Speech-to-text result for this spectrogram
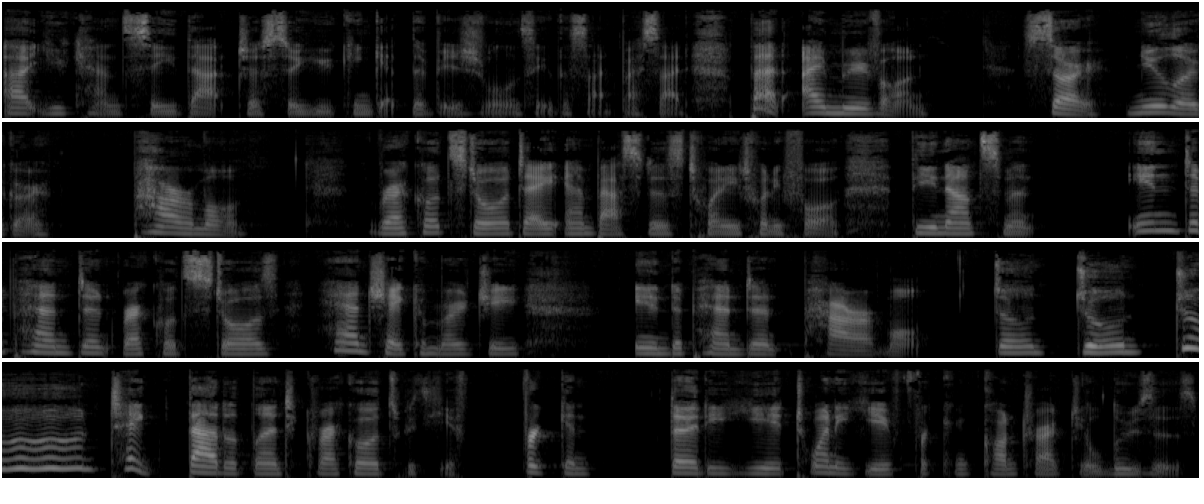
Uh, you can see that just so you can get the visual and see the side by side. But I move on. So, new logo Paramore. Record Store Day Ambassadors 2024. The announcement independent record stores, handshake emoji, independent Paramore. Dun dun dun. Take that, Atlantic Records, with your freaking 30 year, 20 year freaking contract, you losers.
